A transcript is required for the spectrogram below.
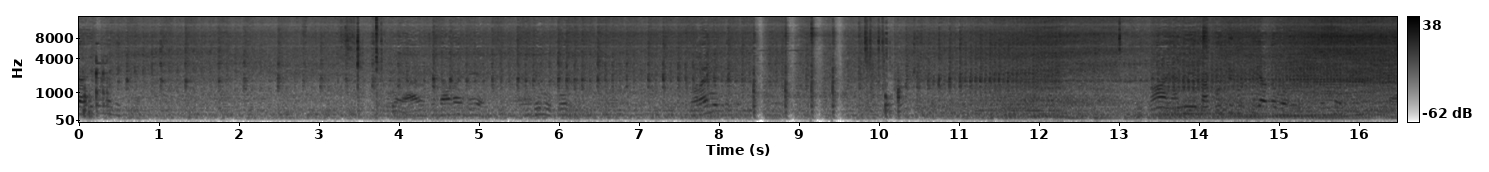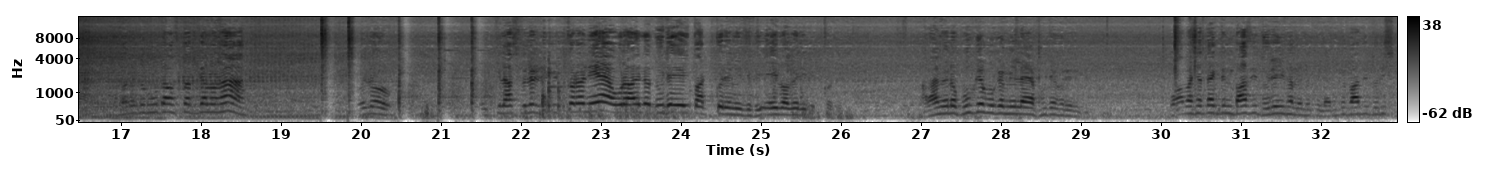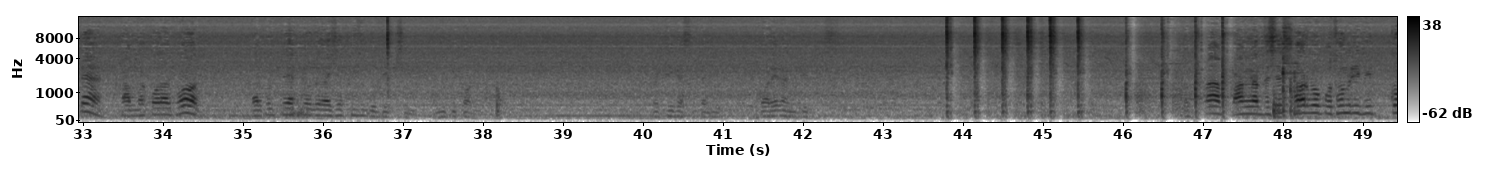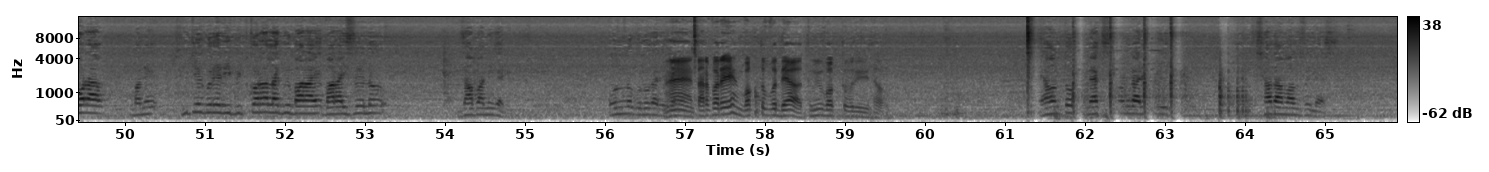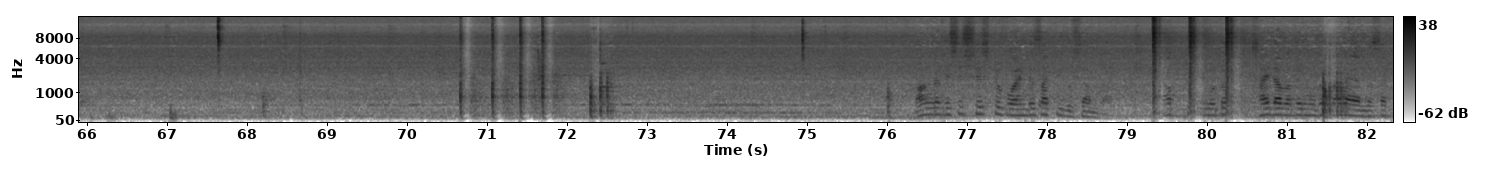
গাড়িগুলো দেখি। আমি করতে করতে তো মোটা উস্তাদ গেল না ক্লাস পেলে রিপিট করা নিয়ে ওরা হইল দুধে এই পাঠ করে নিয়ে দিবি এইভাবে রিপিট করে আর আমি হলো বুকে বুকে মিলাই ফুটে করে রিপিট ও আমার সাথে একদিন বাজি ধরেই ফেলে লোকিল আমি তো বাজি ধরিস না? কামনা করার পর, তারপর তুই এক নজর এসে খুশিতে দেখছি। আমি কি করব? ঠিক আছে, তাহলে করেন আমি দেখছি। বাংলাদেশের সর্বপ্রথম রিপিট করা মানে ফুটে করে রিপিট করা লাগবে বাড়াই, বাড়াইছে হলো জাপানি গাড়ি। অন্য কোনো গাড়ি হ্যাঁ তারপরে বক্তব্য দেওয়া, তুমি বক্তব্য দিয়ে হবে এখন তো ম্যাক্সিমাম গাড়ি সাদা মাল চলে আসে। বাংলাদেশের শ্রেষ্ঠ পয়েন্টে চাকরি করছি আমরা। সাইদাবাদের মতো জায়গায় আমরা চাকরি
